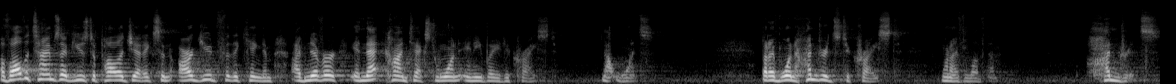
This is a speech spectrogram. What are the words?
Of all the times I've used apologetics and argued for the kingdom, I've never, in that context, won anybody to Christ. Not once. But I've won hundreds to Christ when I've loved them. Hundreds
